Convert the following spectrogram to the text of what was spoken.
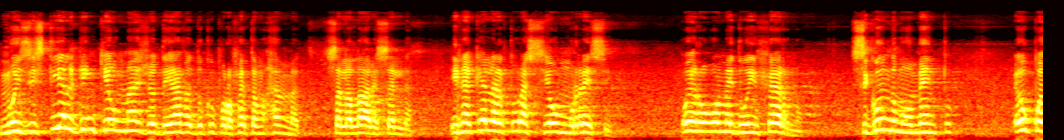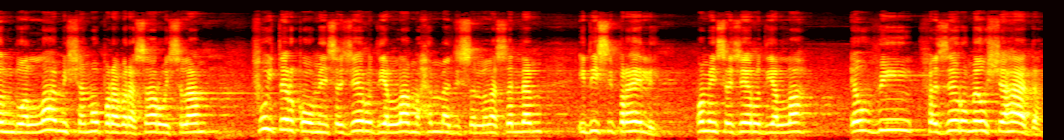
não existia alguém que eu mais odiava do que o profeta Muhammad, sallallahu alaihi wasallam. E naquela altura, se eu morresse, eu era o homem do inferno. Segundo momento, eu quando Allah me chamou para abraçar o Islã, fui ter com o mensageiro de Allah, Muhammad sallallahu alaihi e disse para ele: "O mensageiro de Allah, eu vim fazer o meu shahada,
